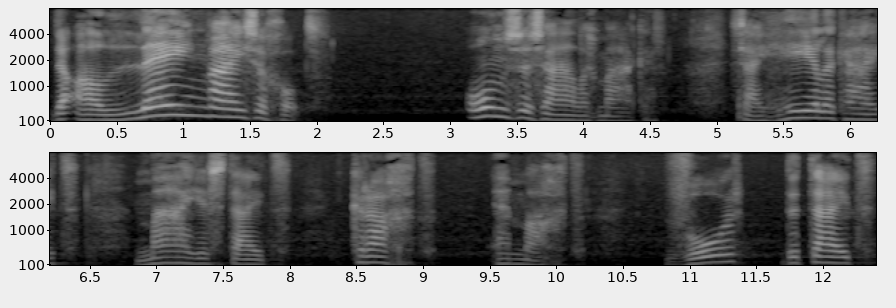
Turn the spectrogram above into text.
De alleenwijze God, onze zaligmaker, zij heerlijkheid, majesteit, kracht en macht. Voor de tijd,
